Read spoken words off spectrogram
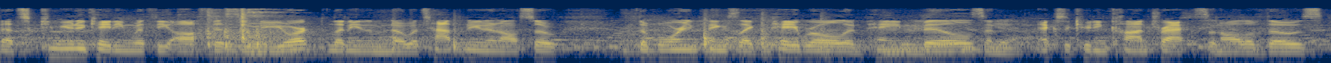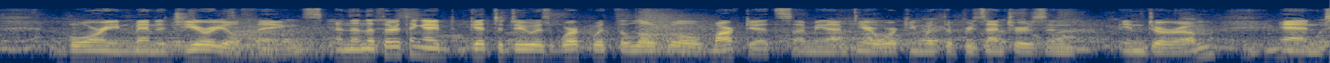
that's communicating with the office in New York, letting them know what's happening, and also the boring things like payroll and paying bills and executing contracts and all of those boring managerial things. And then the third thing I get to do is work with the local markets. I mean, I'm here working with the presenters in, in Durham and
